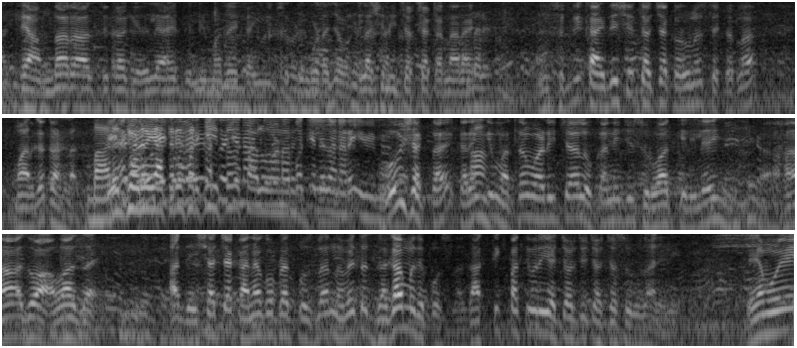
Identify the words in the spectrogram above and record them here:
आजचे आमदार आज तिथं गेलेले आहेत दिल्लीमध्ये काही सुप्रीम कोर्टाच्या वकिलाशीनी चर्चा करणार आहेत. आणि सगळी कायदेशीर चर्चा करूनच त्याच्यातला मार्ग काढला. भारत जोडो यात्रेसारखी इथं चालू होणार. आहे. होऊ शकत आहे कारण की मतनवाडीच्या लोकांनी जी सुरुवात केलेली आहे हा जो आवाज आहे हा देशाच्या कानाकोपऱ्यात पोहोचला नव्हे तर जगामध्ये पोहोचला. जागतिक पातळीवर याच्यावरची चर्चा सुरू झालेली आहे. त्याच्यामुळे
